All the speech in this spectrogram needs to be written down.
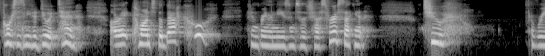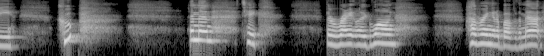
Forces me to do it. Ten. All right, come on to the back. Whew. Can bring the knees into the chest for a second. Two. Recoup. And then take the right leg long, hovering it above the mat,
